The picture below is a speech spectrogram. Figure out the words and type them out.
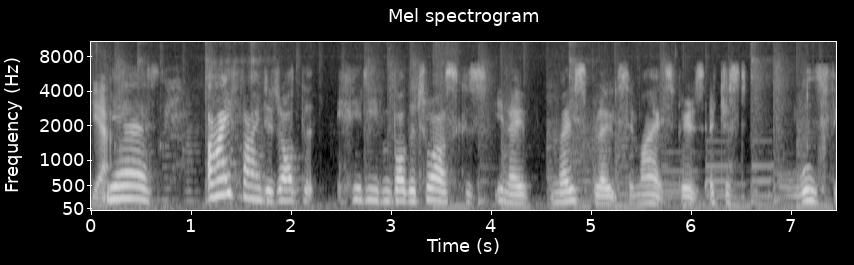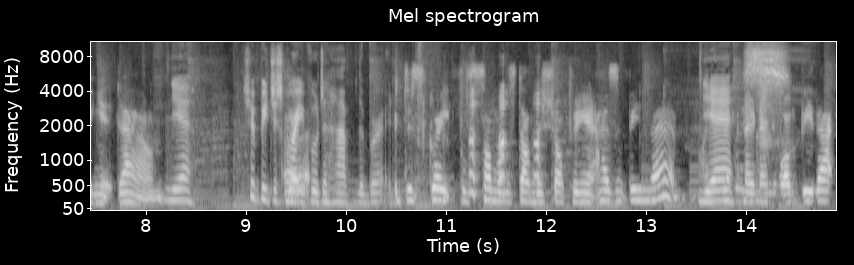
Yeah. Yes. I find it odd that he'd even bother to ask because, you know, most blokes, in my experience, are just wolfing it down. Yeah. Should be just Uh, grateful to have the bread. Just grateful someone's done the shopping and it hasn't been them. Yes. I've never known anyone be that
